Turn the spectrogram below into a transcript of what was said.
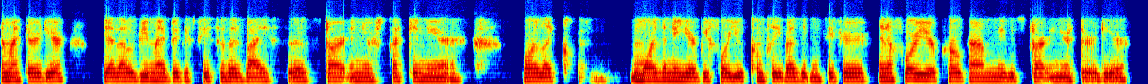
in my third year. Yeah, that would be my biggest piece of advice is start in your second year or like more than a year before you complete residency. If you're in a four year program, maybe start in your third year.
